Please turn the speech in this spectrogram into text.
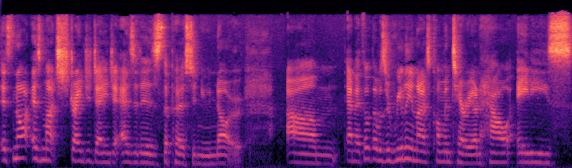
It's not as much stranger danger as it is the person you know. Um, and I thought that was a really nice commentary on how 80s,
